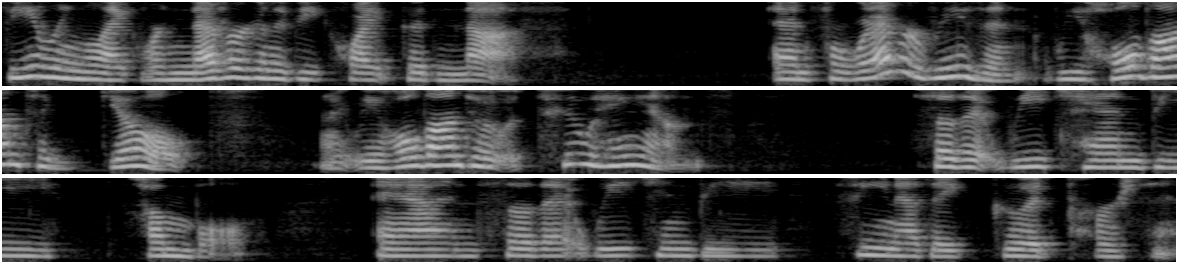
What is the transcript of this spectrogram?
feeling like we're never going to be quite good enough. And for whatever reason, we hold on to guilt, right? We hold on to it with two hands so that we can be humble and so that we can be seen as a good person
